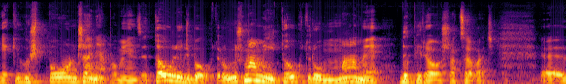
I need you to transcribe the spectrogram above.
jakiegoś połączenia pomiędzy tą liczbą, którą już mamy i tą, którą mamy dopiero oszacować. E,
